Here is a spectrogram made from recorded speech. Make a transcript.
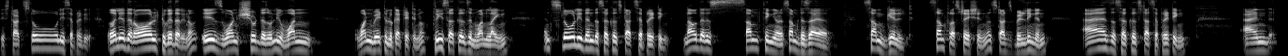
they start slowly separating. Earlier, they're all together. You know, is one should. There's only one one way to look at it. You know, three circles in one line, and slowly then the circles start separating. Now there is something, you know, some desire, some guilt, some frustration. You know, starts building in, as the circles start separating and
